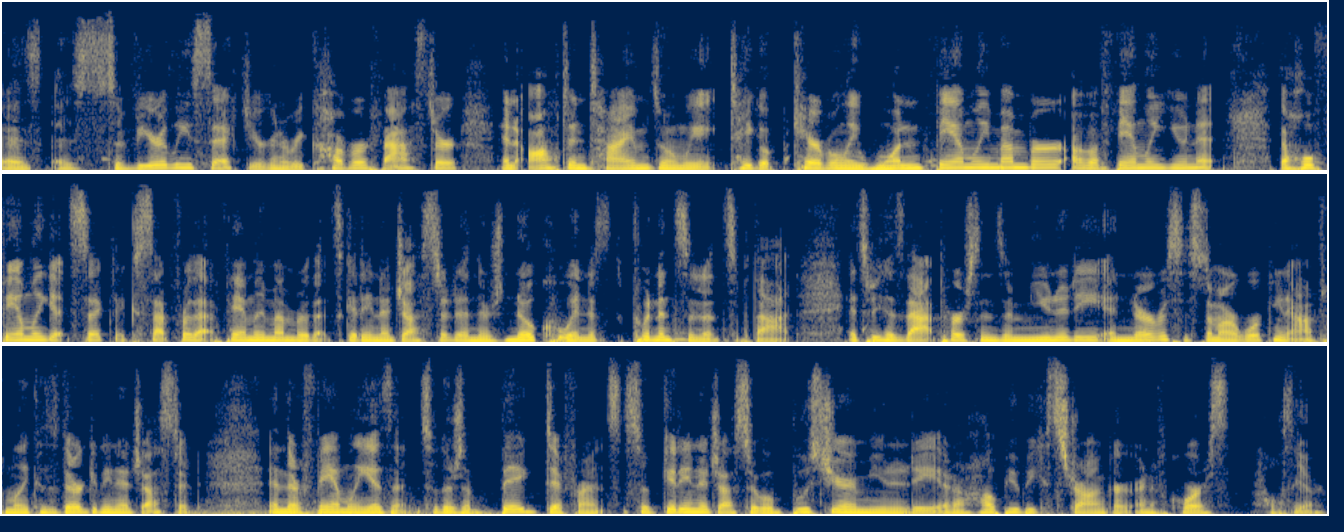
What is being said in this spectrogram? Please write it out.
as, as severely sick. You're going to recover faster. And oftentimes, when we take care of only one family member of a family unit, the whole family gets sick except for that family member that's getting adjusted. And there's no coincidence with that. It's because that person's immunity and nervous system are working optimally because they're getting adjusted and their family isn't. So there's a big difference. So getting adjusted will boost your immunity. It'll help you be stronger and, of course, healthier.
